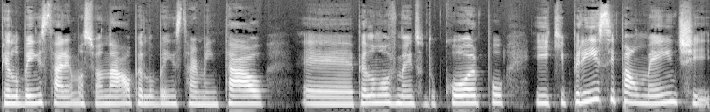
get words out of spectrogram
pelo bem-estar emocional, pelo bem-estar mental, é, pelo movimento do corpo e que principalmente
